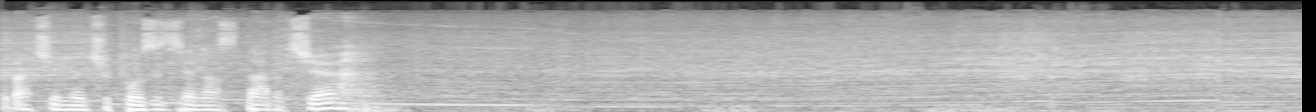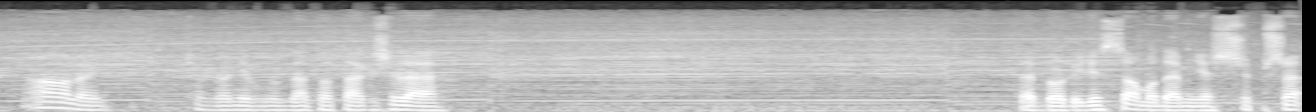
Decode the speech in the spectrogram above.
Tracimy trzy pozycje na starcie. Ale ciągle nie wygląda to tak źle. Te bolidy są ode mnie szybsze.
